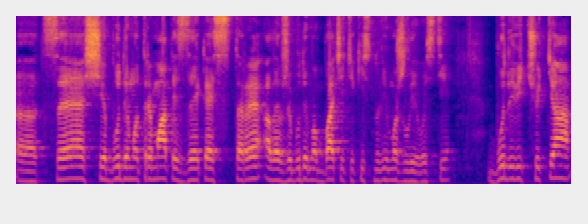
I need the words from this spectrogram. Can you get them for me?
Е, Це ще будемо триматись за якесь старе, але вже будемо бачити якісь нові можливості. Буде відчуття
